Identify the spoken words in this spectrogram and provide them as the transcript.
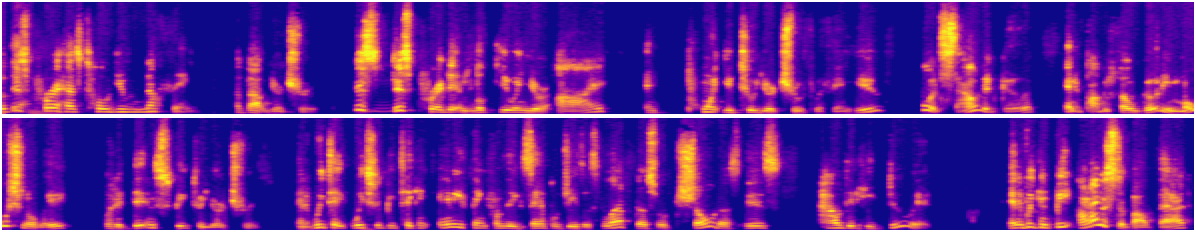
But this yeah. prayer has told you nothing about your truth. This mm-hmm. this prayer didn't look you in your eye and point you to your truth within you. oh it sounded good and it probably felt good emotionally, but it didn't speak to your truth. And if we take we should be taking anything from the example Jesus left us or showed us is how did he do it? And if we can be honest about that,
